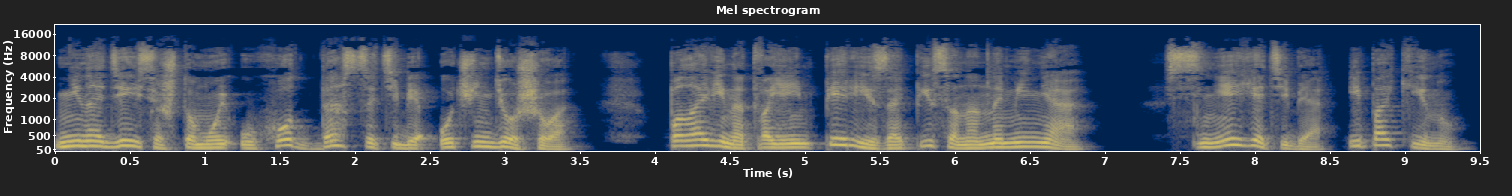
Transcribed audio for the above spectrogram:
Не надейся, что мой уход дастся тебе очень дешево. Половина твоей империи записана на меня. С ней я тебя и покину.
